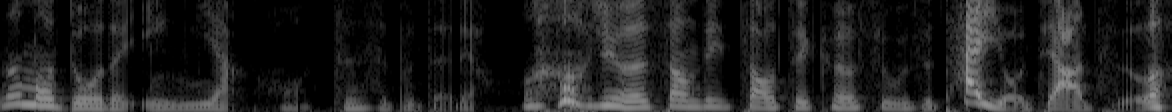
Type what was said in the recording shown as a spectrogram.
那么多的营养哦，真是不得了！我觉得上帝造这棵树是太有价值了，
